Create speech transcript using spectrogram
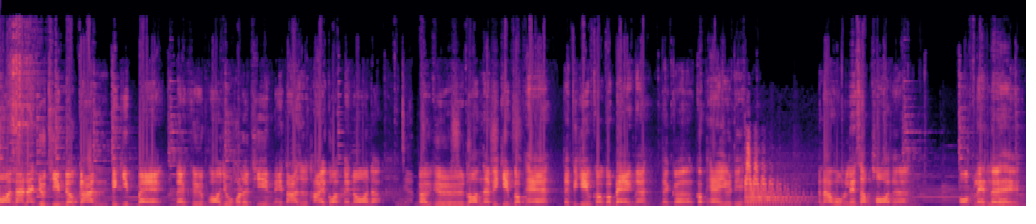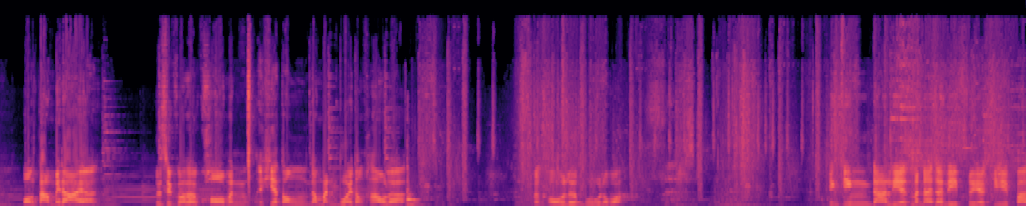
ก่อนหน้านั้นอยู่ทีมเดียวกันพี่กิฟแบกแต่คือพออยู่คนละทีมในตาสุดท้ายก่อนไปนอนอะก็คือรอบนั้นพี่กิฟก็แพ้ แต่พี่กิฟเขาก็แบกนะ แต่ก็ก็แพ้อยู่ดีขนาดผมเล่นซัพพอร์ตนะออกเลสเลยมองต่ำไม่ได้อะรู้สึกว่าแบบคอมันไอ้เชี่ยต้องน้ำมันบวยต้องเข้าแล้วมันเขาเริ่มบูหรอวะจริงๆ ดาเลียสมันน่าจะรีบเคลียร์คีปะ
